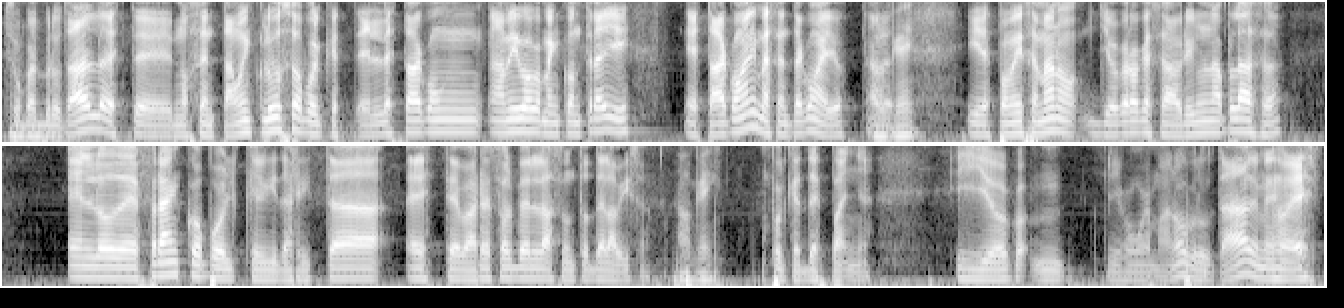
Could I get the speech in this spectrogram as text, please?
súper brutal. Este, nos sentamos incluso porque él estaba con un amigo que me encontré allí. Estaba con él y me senté con ellos. a ver. Ok. Y después me dice, mano, yo creo que se va a abrir una plaza en lo de Franco porque el guitarrista este, va a resolver los asuntos de la visa Ok. porque es de España. Y yo, mm, yo como hermano, brutal. Y me dijo, es,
